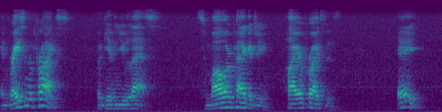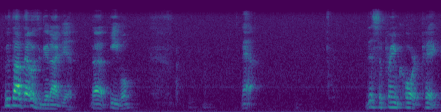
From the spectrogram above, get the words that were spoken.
and raising the price, but giving you less. Smaller packaging, higher prices. Hey, who thought that was a good idea? Uh, evil. Now, this Supreme Court pick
